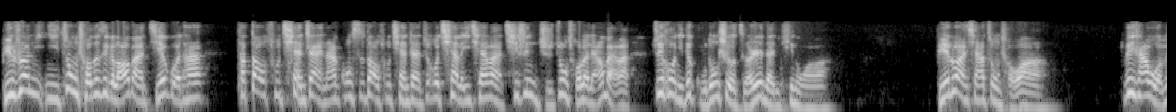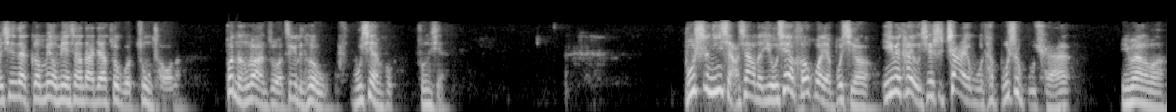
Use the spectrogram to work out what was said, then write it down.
比如说你你众筹的这个老板，结果他他到处欠债，拿公司到处欠债，最后欠了一千万。其实你只众筹了两百万，最后你的股东是有责任的。你听懂了吗？别乱瞎众筹啊！为啥我们现在哥没有面向大家做过众筹呢？不能乱做，这个里头有无限风风险。不是你想象的，有限合伙也不行，因为它有些是债务，它不是股权，明白了吗？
